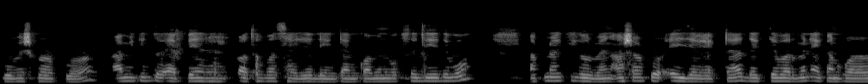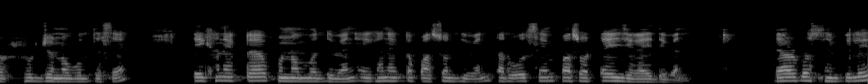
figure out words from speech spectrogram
প্রবেশ করার পর আমি কিন্তু অ্যাপের অথবা সাইডের লিঙ্কটা আমি কমেন্ট বক্সে দিয়ে দেব। আপনারা কি করবেন? আসার পর এই জায়গায় একটা দেখতে পারবেন অ্যাকাউন্ট করার জন্য বলতেছে। এইখানে একটা ফোন নম্বর দিবেন এইখানে একটা পাসওয়ার্ড দিবেন, তারপর সেম পাসওয়ার্ডটা এই জায়গায় দিবেন। দেওয়ার পর সিম্পলি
